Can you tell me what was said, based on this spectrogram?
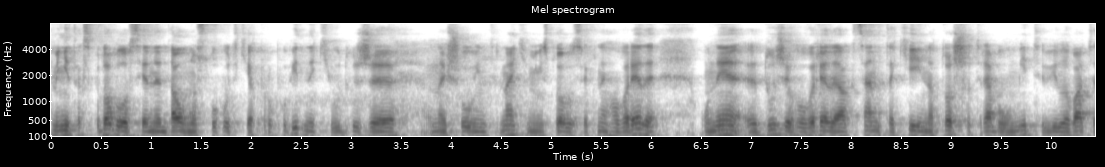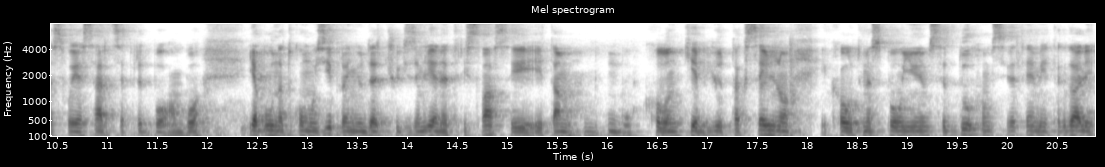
мені так сподобалося, я недавно слухав таких проповідників, дуже знайшов в інтернеті, мені сподобалося, як вони говорили. Вони е, дуже говорили акцент такий на те, що треба вміти віливати своє серце перед Богом. Бо я був на такому зібранні, де чуть земля не тряслася, і, і там колонки б'ють так сильно, і кажуть, ми сповнюємося Духом Святим і так далі.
